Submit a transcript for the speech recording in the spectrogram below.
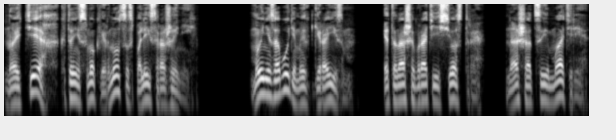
но и тех, кто не смог вернуться с полей сражений. Мы не забудем их героизм. Это наши братья и сестры, наши отцы и матери,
